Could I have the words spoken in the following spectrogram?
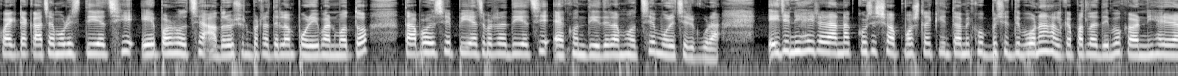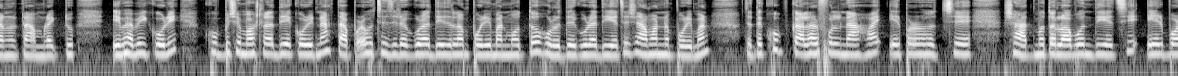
কয়েকটা কাঁচামরিচ দিয়েছি। এরপর হচ্ছে আদা, রসুন বাটা দিলাম পরিমাণ মতো। তারপর হচ্ছে পেঁয়াজ বাটা দিয়েছি। এখন দিয়ে দিলাম হচ্ছে মরিচের গুঁড়া। এই যে নিহারিটা রান্না করছি সব মশলা কিন্তু আমি খুব বেশি দেবো না, হালকা পাতলা দেবো, কারণ নিহারি রান্নাটা আমরা একটু এভাবেই করি। খুব বেশি মশলা দিয়ে করি না। তারপরে হচ্ছে জিরা গুঁড়া দিয়ে দিলাম পরিমাণ মতো, হলুদের গুঁড়া দিয়েছে সামান্য পরিমাণ, যাতে খুব কালারফুল না হয়। এরপর হচ্ছে স্বাদ মতো লবণ দিয়েছি। এরপর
